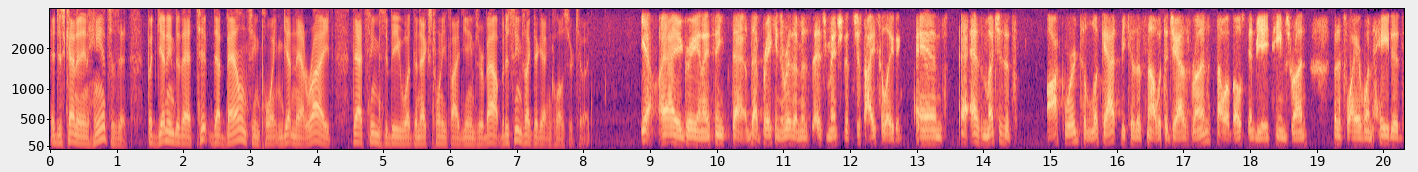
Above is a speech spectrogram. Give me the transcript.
It just kind of enhances it. But getting to that tip, that balancing point and getting that right, that seems to be what the next 25 games are about. But it seems like they're getting closer to it. Yeah, I, I agree, and I think that that breaking the rhythm is, as you mentioned, it's just isolating. And as much as it's awkward to look at because it's not what the Jazz run. It's not what most NBA teams run, but it's why everyone hated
